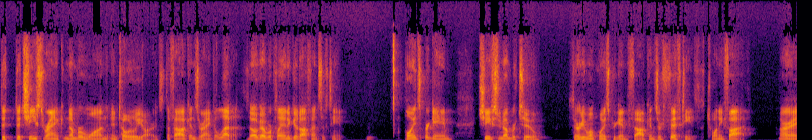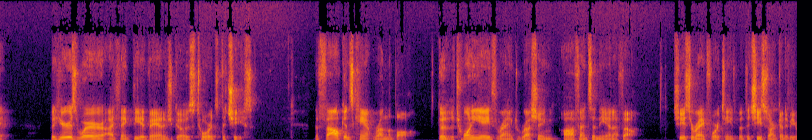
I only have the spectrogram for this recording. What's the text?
the, the Chiefs rank number one in total yards. The Falcons rank 11th. So, okay, we're playing a good offensive team. Points per game, Chiefs are number two, 31 points per game. Falcons are 15th, 25. All right. But here's where I think the advantage goes towards the Chiefs. The Falcons can't run the ball. They're the 28th ranked rushing offense in the NFL. Chiefs are ranked 14th, but the Chiefs aren't going to be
